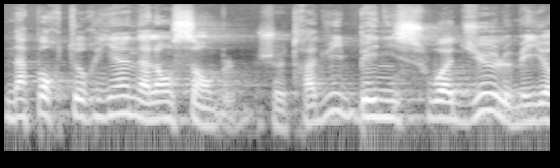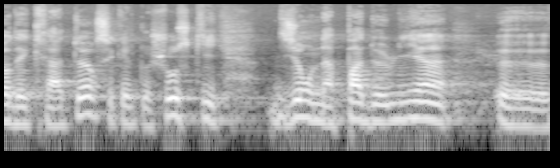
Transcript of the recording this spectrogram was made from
n'apporte rien à l'ensemble. Je traduis Béni soit Dieu, le meilleur des créateurs, c'est quelque chose qui, disons, n'a pas de lien euh,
